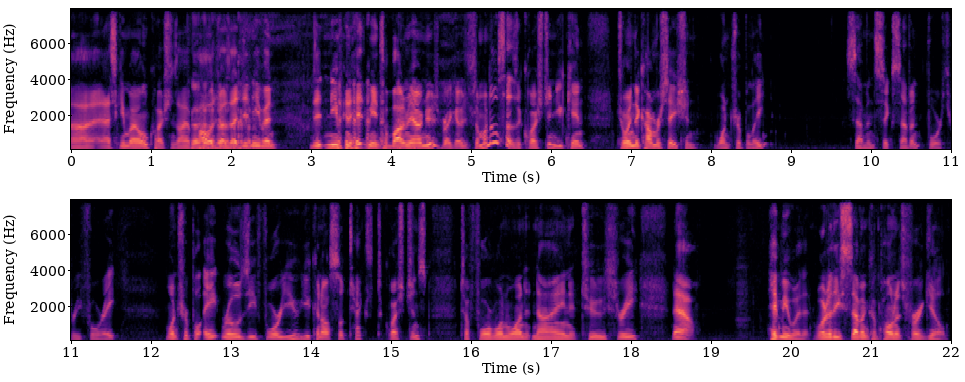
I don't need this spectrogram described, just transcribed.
uh, asking my own questions. I apologize. I didn't even didn't even hit me until bottom of the hour news break. If someone else has a question, you can join the conversation. One triple eight 767 4348. 1 Rosie for you. You can also text questions to 411 923. Now, hit me with it. What are these seven components for a guild?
